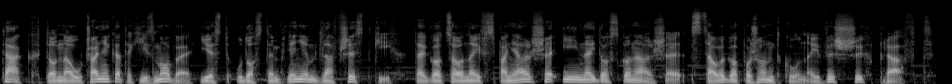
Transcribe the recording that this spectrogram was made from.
Tak, to nauczanie katechizmowe jest udostępnieniem dla wszystkich tego, co najwspanialsze i najdoskonalsze z całego porządku najwyższych prawd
